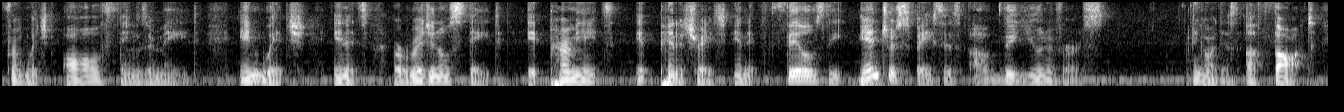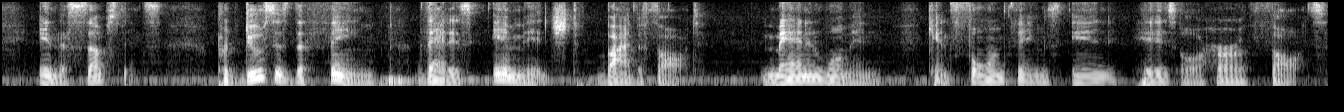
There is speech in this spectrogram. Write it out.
from which all things are made, in which, in its original state, it permeates, it penetrates, and it fills the interspaces of the universe. Think about this a thought in the substance produces the thing that is imaged by the thought. Man and woman can form things in his or her thoughts,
